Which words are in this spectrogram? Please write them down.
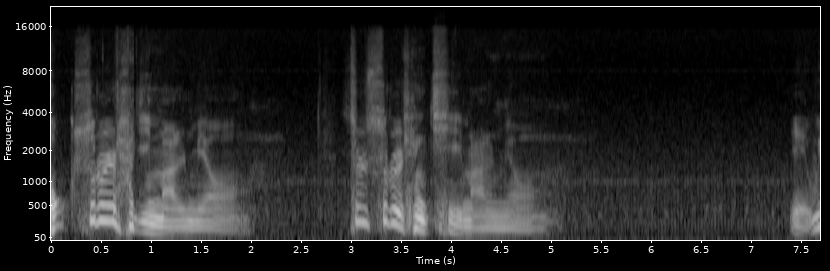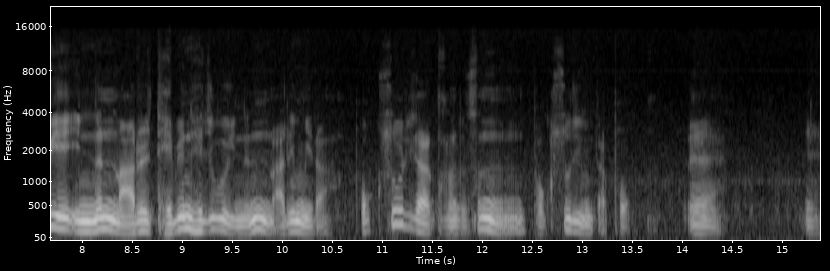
복수를 하지 말며 술수를 행치 말며 예, 위에 있는 말을 대변해 주고 있는 말입니다. 복술이라고 하는 것은 복술입니다. 복. 예, 예,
